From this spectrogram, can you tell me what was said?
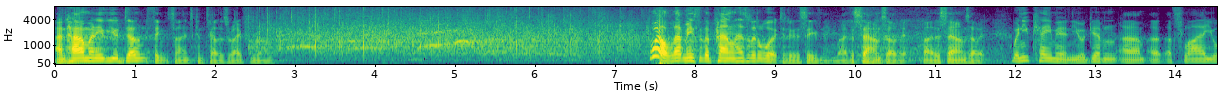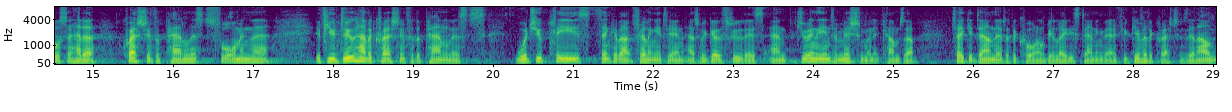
And how many of you don't think science can tell us right from wrong? Well, that means that the panel has a little work to do this evening, by the sounds of it. By the sounds of it. When you came in, you were given um, a, a flyer. You also had a question for panelists form in there. If you do have a question for the panelists, would you please think about filling it in as we go through this? And during the intermission, when it comes up, take it down there to the corner. There'll be a lady standing there. If you give her the questions, then I'll,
